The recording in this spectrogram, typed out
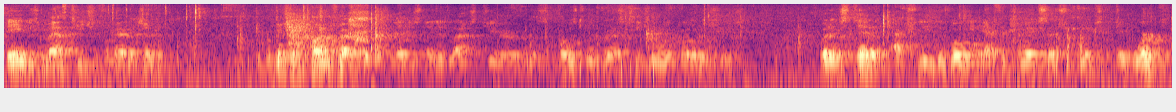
Dave is a math teacher from Edmonton. The provincial contract that was legislated last year was supposed to address teacher workload issues. But instead of actually devoting effort to make such make it work,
